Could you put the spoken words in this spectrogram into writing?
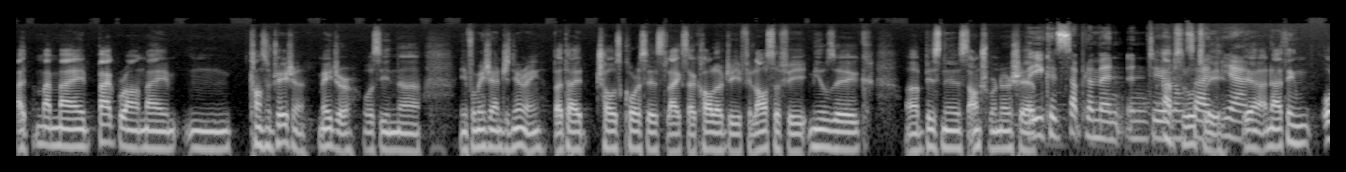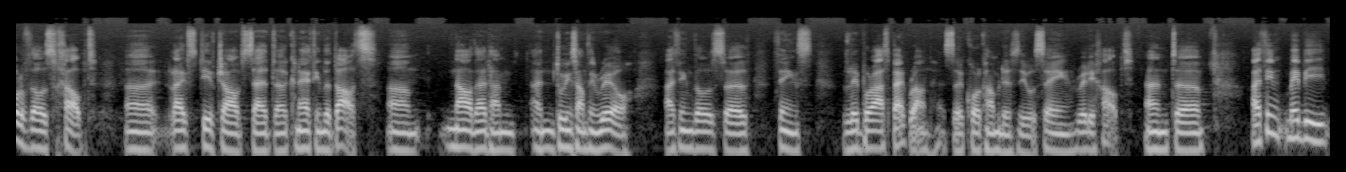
I my, my background my um, concentration major was in information engineering but i chose courses like psychology philosophy music business entrepreneurship. That you could supplement and do absolutely. Alongside yeah. Yeah and i think all of those helped uh, like Steve Jobs said, uh, connecting the dots. Um, now that I'm I'm doing something real, I think those uh, things, the liberal arts background as a core competency were saying, really helped. And uh, I think maybe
